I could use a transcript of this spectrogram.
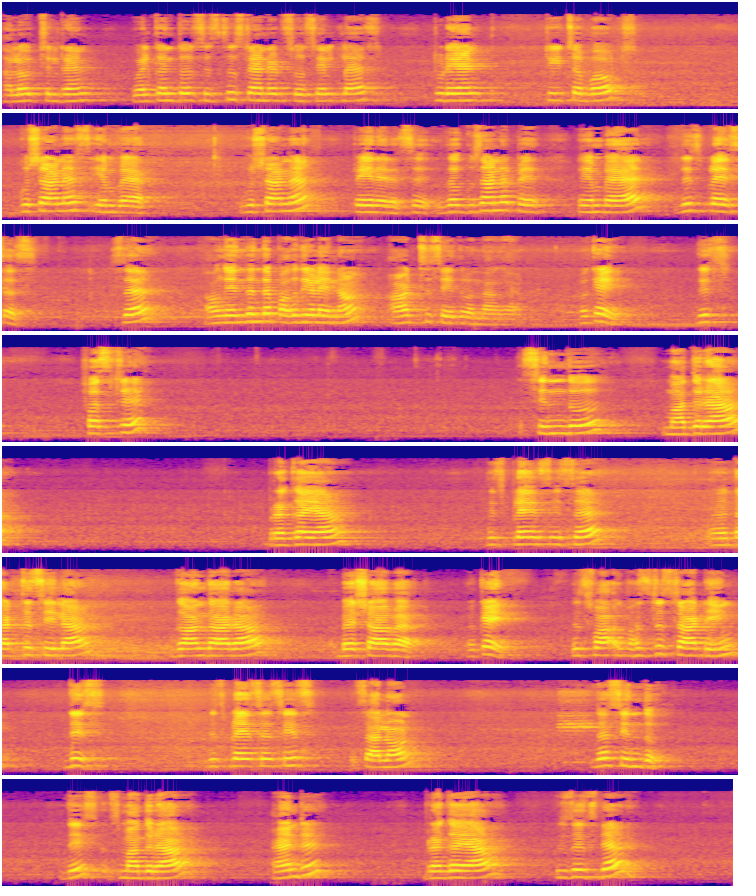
Hello children, welcome to 6th standard social class. Today I teach about Gushana's Empire. Gushana Perarasu The Gushana Empire, these places. Sir, அவங்க எந்தெந்த பகுதிகளை ஆட்சி செய்து வந்தாங்க okay this first Sindhu Mathura Prayaga this place is Takshashila Gandhara Peshawar okay this first starting this this places is salon the Sindhu this Mathura and Prayaga this is the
